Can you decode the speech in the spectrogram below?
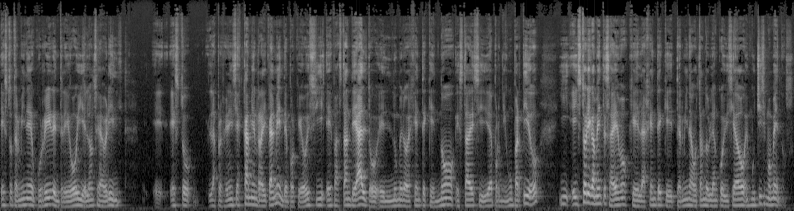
esto termine de ocurrir entre hoy y el 11 de abril, eh, esto, las preferencias cambien radicalmente, porque hoy sí es bastante alto el número de gente que no está decidida por ningún partido, y e históricamente sabemos que la gente que termina votando blanco viciado es muchísimo menos.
